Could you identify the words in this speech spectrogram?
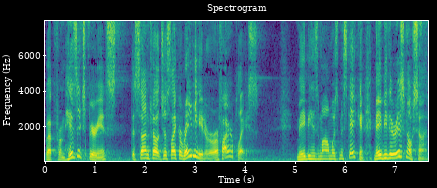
but from his experience, the sun felt just like a radiator or a fireplace. Maybe his mom was mistaken. Maybe there is no sun.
